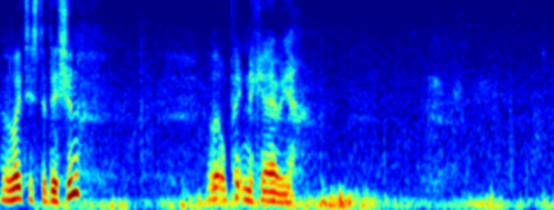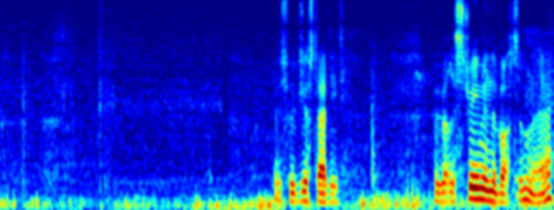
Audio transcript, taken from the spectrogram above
the latest addition, a little picnic area. Which we've just added. We've got the stream in the bottom there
